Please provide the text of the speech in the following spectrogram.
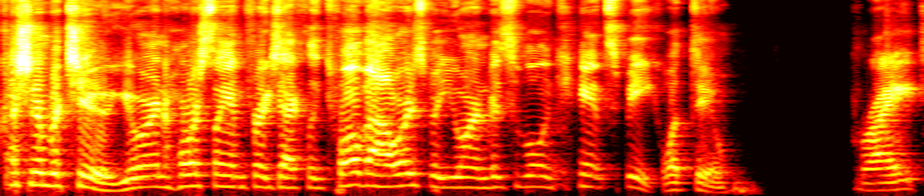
Question number two You are in Horseland for exactly 12 hours, but you are invisible and can't speak. What do? Right?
